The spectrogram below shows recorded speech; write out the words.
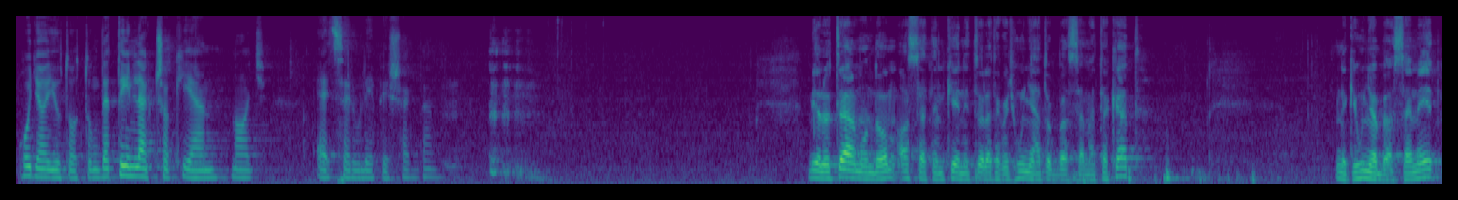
hogyan jutottunk, de tényleg csak ilyen nagy, egyszerű lépésekben. Mielőtt elmondom, azt szeretném kérni tőletek, hogy hunjátok be a szemeteket. Mindenki hunja be a szemét.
